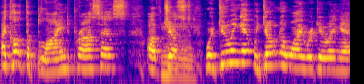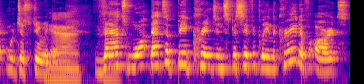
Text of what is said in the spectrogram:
I call it the blind process of just hmm. we're doing it, we don't know why we're doing it, we're just doing Yeah. it. That's what that's a big cringe and specifically in the creative arts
